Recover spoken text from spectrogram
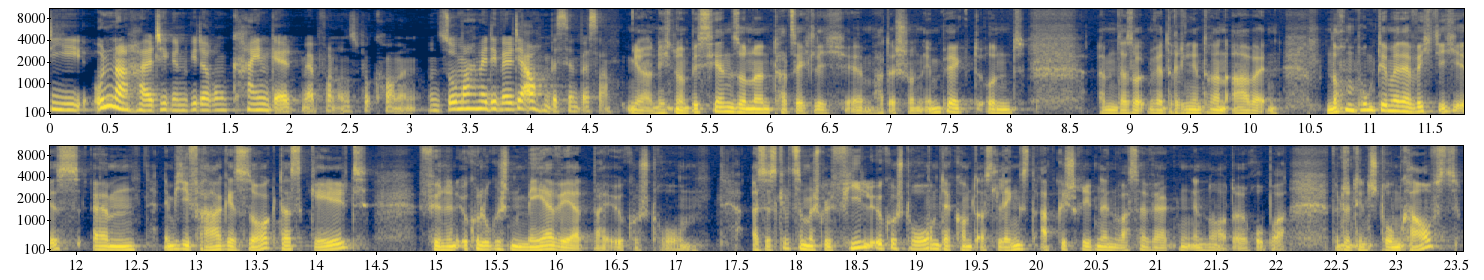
die Unnachhaltigen wiederum kein Geld mehr von uns bekommen. Und so machen wir die Welt ja auch ein bisschen besser. Ja, nicht nur ein bisschen, sondern tatsächlich ähm, hat es schon Impact und ähm, da sollten wir dringend dran arbeiten. Noch ein Punkt, der mir da wichtig ist, ähm, nämlich die Frage, sorgt das Geld für einen ökologischen Mehrwert bei Ökostrom? Also es gibt zum Beispiel viel Ökostrom, der kommt aus längst abgeschriebenen Wasserwerken in Nordeuropa. Wenn du den Strom kaufst,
